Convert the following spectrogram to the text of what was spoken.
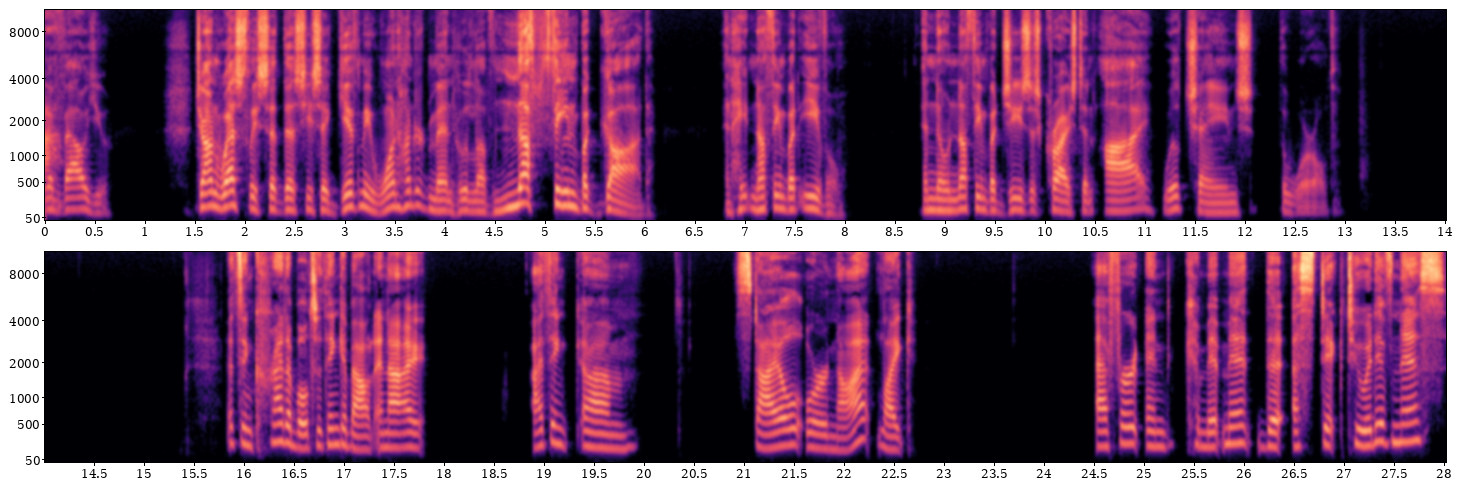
Yeah. of value. John Wesley said this He said, Give me 100 men who love nothing but God and hate nothing but evil and know nothing but Jesus Christ, and I will change the world. It's incredible to think about. And I I think um style or not, like effort and commitment, the a stick to itiveness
